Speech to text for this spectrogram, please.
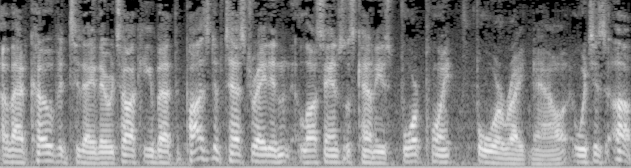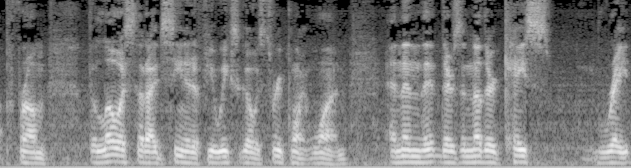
about COVID today. They were talking about the positive test rate in Los Angeles County is 4.4 right now, which is up from the lowest that I'd seen it a few weeks ago was 3.1. And then the, there's another case rate,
